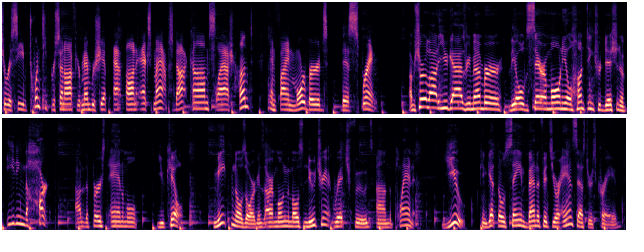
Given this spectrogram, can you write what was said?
to receive 20% off your membership at onxmaps.com slash hunt and find more birds this spring. I'm sure a lot of you guys remember the old ceremonial hunting tradition of eating the heart out of the first animal you kill. Meat from those organs are among the most nutrient rich foods on the planet. You can get those same benefits your ancestors craved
